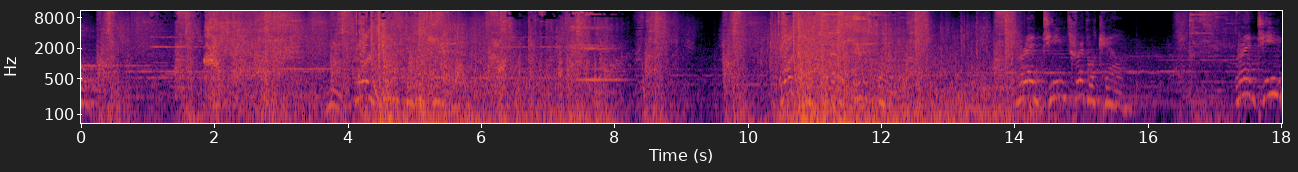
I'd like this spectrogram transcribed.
Red team triple kill. Red team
